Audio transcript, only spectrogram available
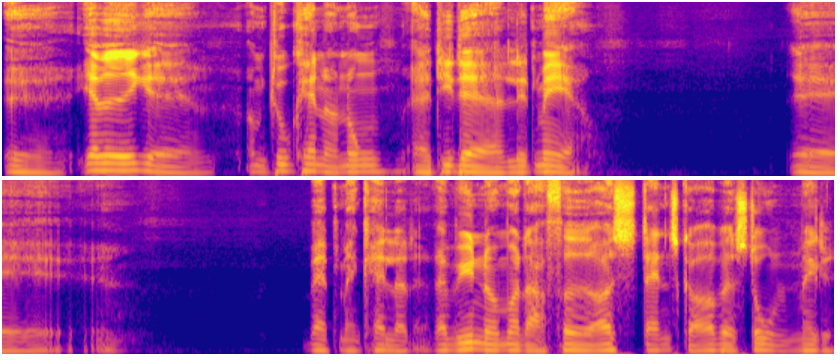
Øh, jeg ved ikke, øh, om du kender nogen af de der lidt mere, øh, hvad man kalder det, revynummer, der har fået os danskere op af stolen, Mikkel.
